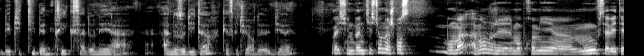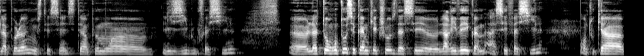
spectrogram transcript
des petits tips and tricks à donner à, à nos auditeurs, qu'est-ce que tu leur dirais? Oui, c'est une bonne question. Non, je pense, bon, moi, avant, mon premier euh, move, ça avait été la Pologne, où c'était un peu moins lisible ou facile. Euh, la Toronto, c'est quand même quelque chose d'assez. Euh, L'arrivée est quand même assez facile. En tout cas,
